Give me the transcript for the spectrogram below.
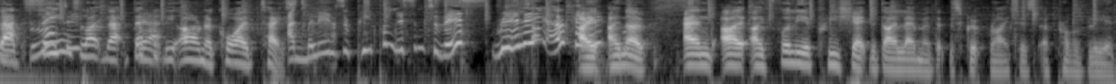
that the bloody- scenes like that definitely are an acquired taste. And millions of people listen to this? Really? Okay. I, I know, and I, I fully appreciate the dilemma that the script writers are probably in.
